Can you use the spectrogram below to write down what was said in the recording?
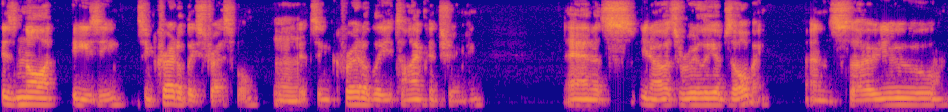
is not easy. It's incredibly stressful. Mm. It's incredibly time consuming, and it's you know it's really absorbing. And so you,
